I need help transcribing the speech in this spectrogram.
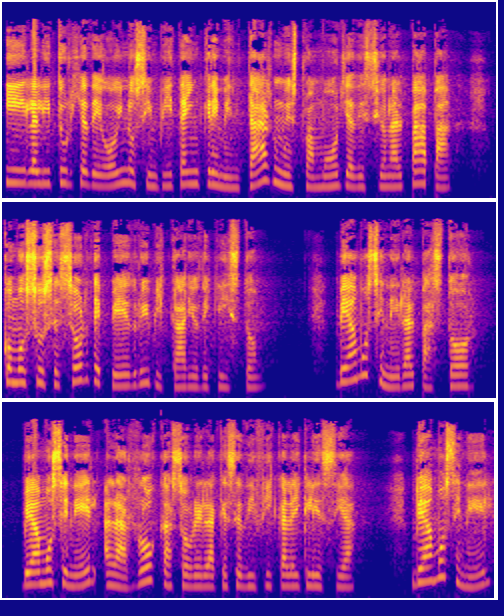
Y la liturgia de hoy nos invita a incrementar nuestro amor y adhesión al Papa como sucesor de Pedro y vicario de Cristo. Veamos en él al pastor, veamos en él a la roca sobre la que se edifica la iglesia, veamos en él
